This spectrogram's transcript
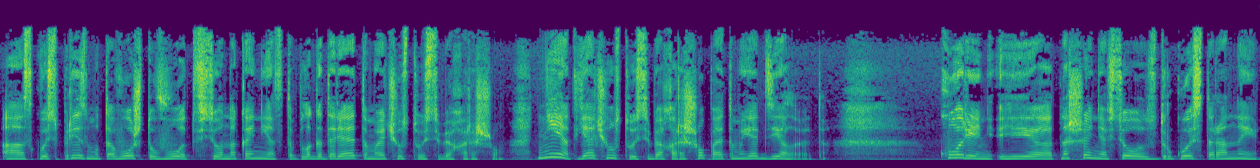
а, сквозь призму того, что вот, все, наконец-то, благодаря этому я чувствую себя хорошо. Нет, я чувствую себя хорошо, поэтому я делаю это. Корень и отношения все с другой стороны.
